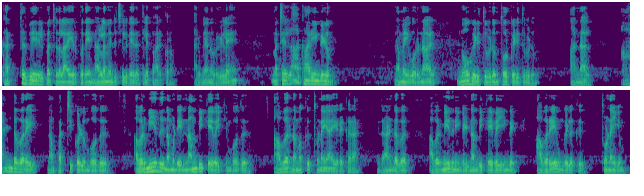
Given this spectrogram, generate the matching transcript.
கர்த்தர் பேரில் பற்றுதலாக இருப்பதே நலம் என்று சொல்லி வேதத்தில் பார்க்கிறோம். அருமையானவர்களே மற்ற எல்லா காரியங்களும் நம்மை ஒரு நாள் நோகடித்து விடும் தோற்கடித்து விடும் ஆனால் ஆண்டவரை நாம் பற்றி கொள்ளும்போது அவர் மீது நம்முடைய நம்பிக்கை வைக்கும்போது அவர் நமக்கு துணையாக இருக்கிறார் இந்த ஆண்டவர் அவர் மீது நீங்கள் நம்பிக்கை வையுங்கள். அவரே உங்களுக்கு துணையும்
